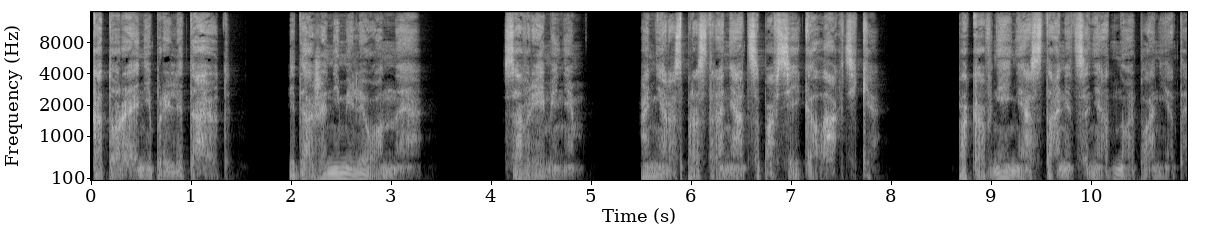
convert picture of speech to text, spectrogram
к которой они прилетают, и даже не миллионная. Со временем они распространятся по всей галактике, пока в ней не останется ни одной планеты.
